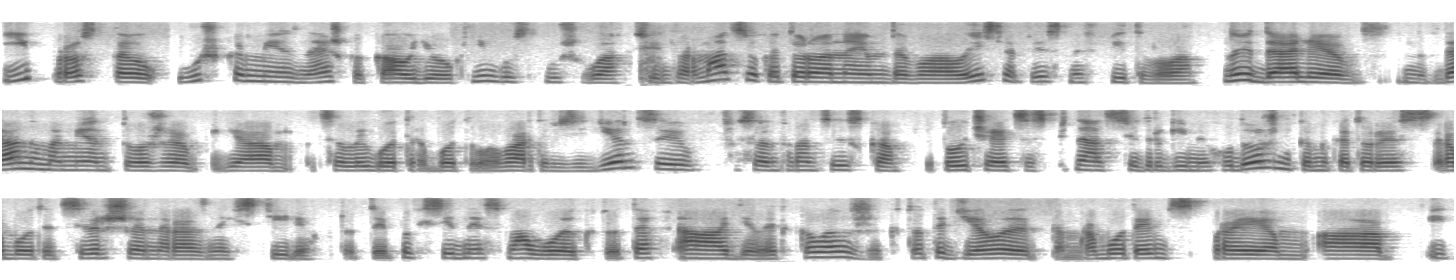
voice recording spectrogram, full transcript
и просто ушками, знаешь, как аудиокнигу слушала всю информацию, которую она им давала, и, соответственно, впитывала. Ну и далее, в, в данный момент тоже я целый год работала в арт-резиденции в Сан-Франциско, и, получается, с 15 другими художниками, которые работают в совершенно разных стилях, стилях. Кто-то эпоксидной смолой, кто-то а, делает коллажи, кто-то делает, там, работает спреем. А, и,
